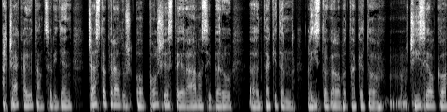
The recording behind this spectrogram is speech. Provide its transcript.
a čakajú tam celý deň. Častokrát už o pol šiestej ráno si berú e, taký ten lístok alebo takéto číselko,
